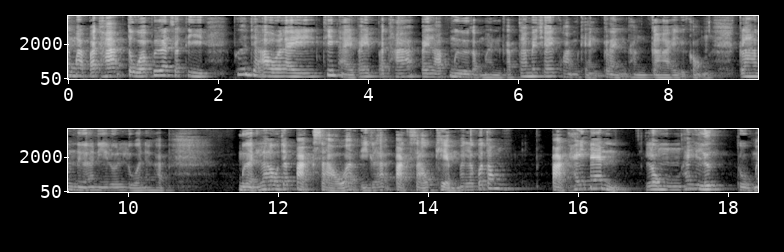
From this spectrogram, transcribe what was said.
งๆมาปะทะตัวเพื่อนสักที เพื่อนจะเอาอะไรที่ไหนไปปะทะไปรับมือกับมันครับ ถ้าไม่ใช่ความแข็งแกร่งทางกายหรือของกล้ามเนื้อนี้ล้วนๆนะครับ เหมือนเราจะปักเสาอะอีกแล้วปักเสาเข็มอะเราก็ต้องปักให้แน่น ลงให้ลึก ถูกไหม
